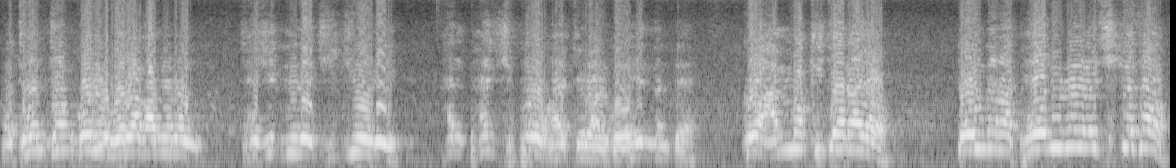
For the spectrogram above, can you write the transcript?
어, 전 정권을 몰아가면은 자신들의 지지율이 한 80%갈 줄 알고 했는데 그거 안 먹히잖아요. 더군다나 배륜화를 시켜서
